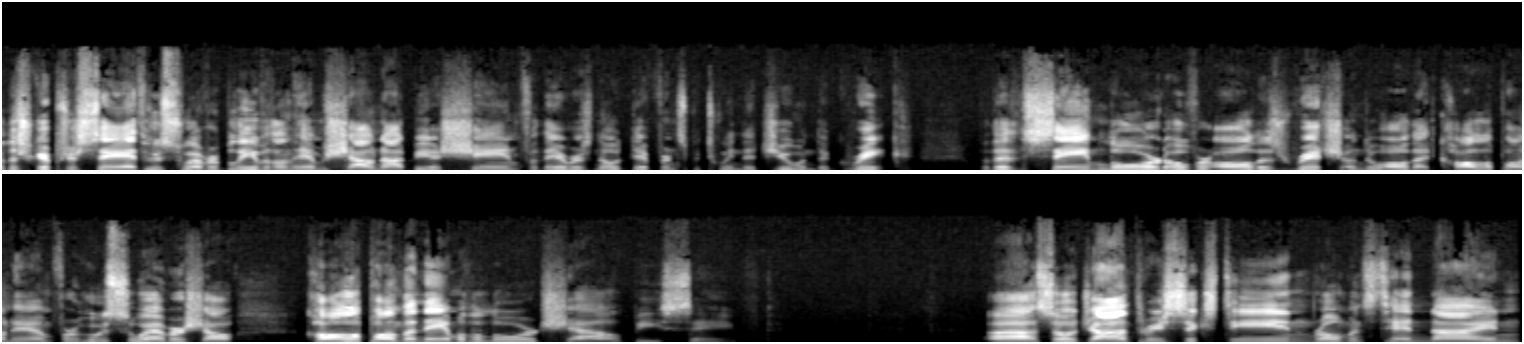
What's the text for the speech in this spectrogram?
For the scripture saith, Whosoever believeth on him shall not be ashamed, for there is no difference between the Jew and the Greek. For the same Lord over all is rich unto all that call upon him. For whosoever shall call upon the name of the Lord shall be saved. Uh, so John 3.16, Romans 10.9,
